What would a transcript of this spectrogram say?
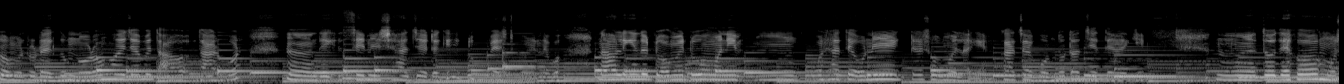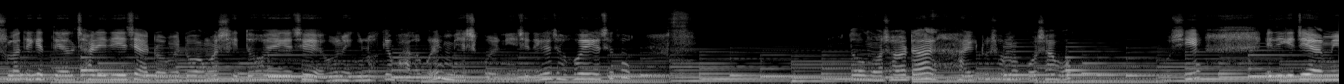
টমেটোটা একদম নরম হয়ে যাবে তারপর সেনের সাহায্যে এটাকে একটু পেস্ট করে নেব নাহলে কিন্তু টমেটো মানে কষাতে অনেকটা সময় লাগে, কাঁচা গন্ধটা যেতে আর কি। তো দেখো মশলা থেকে তেল ছাড়িয়ে দিয়েছে আর টমেটো আমার সিদ্ধ হয়ে গেছে। এখন এগুলোকে ভালো করে মেশ করে নিয়েছি, দেখেছ? হয়ে গেছে তো? তো মশলাটা আর একটু সময় কষাবো। কষিয়ে এদিকে যে আমি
